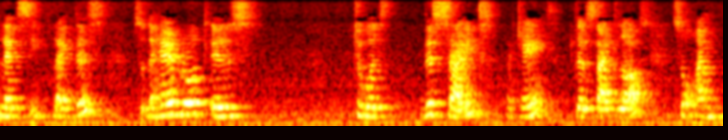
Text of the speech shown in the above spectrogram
let's see like this. So the hair growth is towards this side okay? The side locks so I'm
